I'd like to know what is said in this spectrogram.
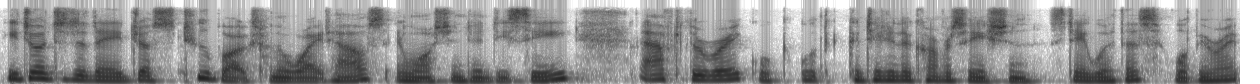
He joins us today just two blocks from the White House in Washington, D.C. After the break, we'll, we'll continue the conversation. Stay with us. We'll be right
